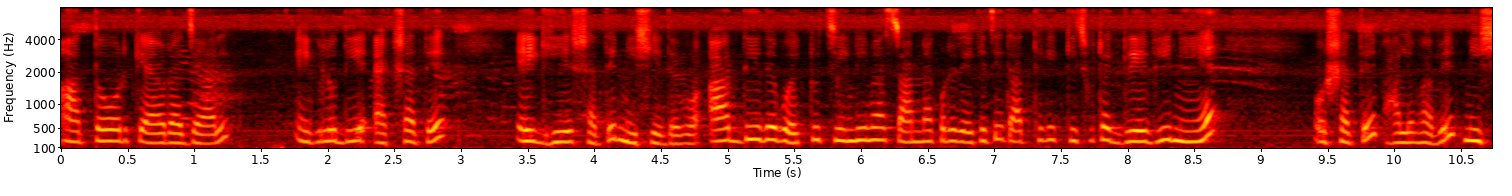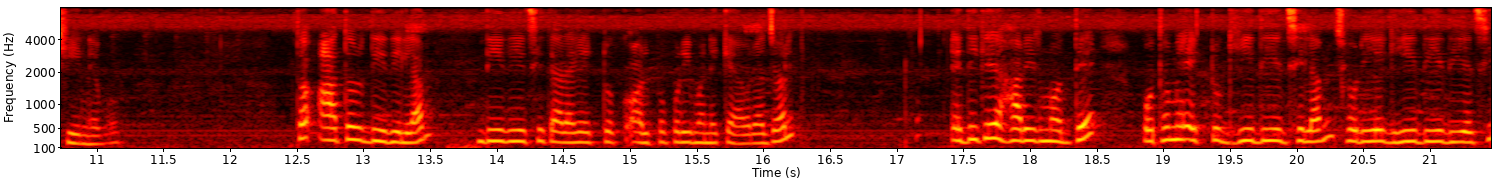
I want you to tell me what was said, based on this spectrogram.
আতর, কেওড়া জল, এগুলো দিয়ে একসাথে এই ঘিয়ের সাথে মিশিয়ে দেব। আর দিয়ে দেবো একটু চিংড়ি মাছ রান্না করে রেখেছি, তার থেকে কিছুটা গ্রেভি নিয়ে ওর সাথে ভালোভাবে মিশিয়ে নেব। তো আতর দিয়ে দিলাম। দিয়ে দিয়েছি তার আগে একটু অল্প পরিমাণে কেওড়া জল। এদিকে হাঁড়ির মধ্যে প্রথমে একটু ঘি দিয়েছিলাম, ছড়িয়ে ঘি দিয়ে দিয়েছি,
